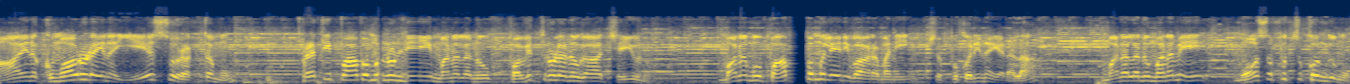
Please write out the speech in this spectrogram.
ఆయన కుమారుడైన యేసు రక్తము ప్రతి పాపము నుండి మనలను పవిత్రులనుగా చేయును. మనము పాపము లేని వారమని చెప్పుకొనిన ఎడల మనలను మనమే మోసపుచ్చుకొందుము.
